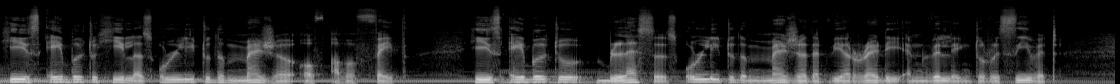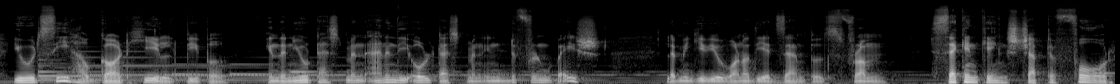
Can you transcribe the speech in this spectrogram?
He is able to heal us only to the measure of our faith. He is able to bless us only to the measure that we are ready and willing to receive it. You would see how God healed people in the New Testament and in the Old Testament in different ways. Let me give you one of the examples from 2 Kings chapter 4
